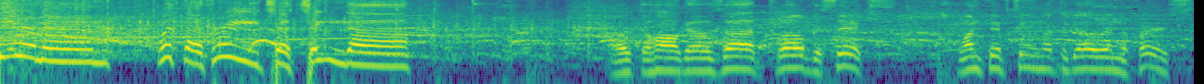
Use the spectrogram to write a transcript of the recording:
Dearman with the three, Chachinga. Oktaha goes up 12 to 6. 115 left to go in the first.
